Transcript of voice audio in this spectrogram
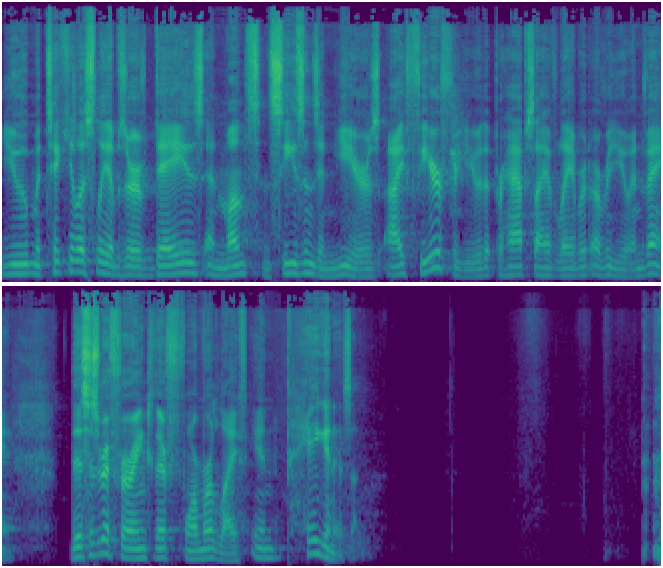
You meticulously observe days and months and seasons and years. I fear for you that perhaps I have labored over you in vain. This is referring to their former life in paganism.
